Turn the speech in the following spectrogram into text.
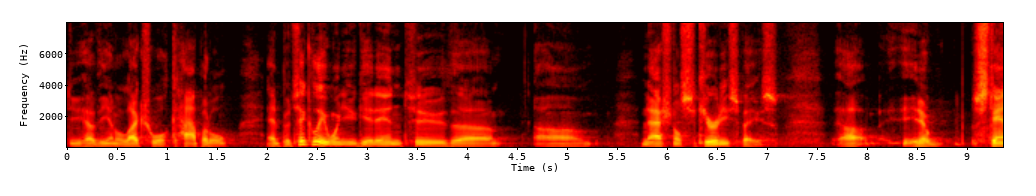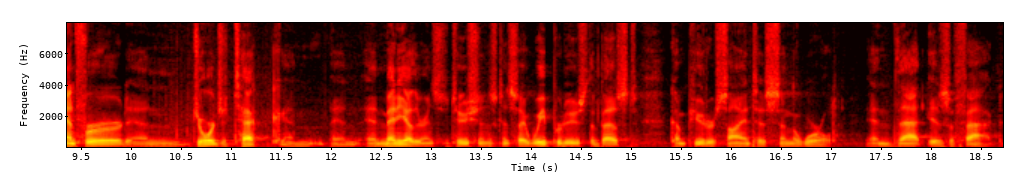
Do you have the intellectual capital? And particularly when you get into the um, national security space, uh, you know, Stanford and Georgia Tech and, and, and many other institutions can say we produce the best computer scientists in the world, and that is a fact.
